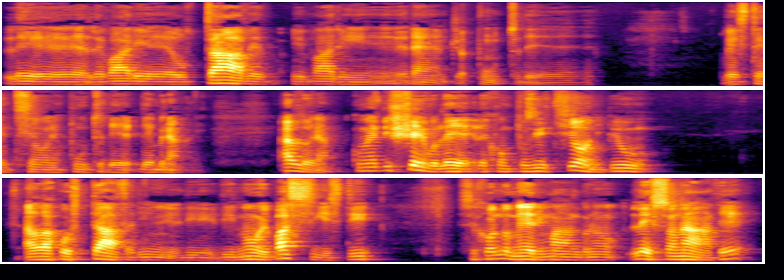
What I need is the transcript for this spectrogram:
le, le varie ottave, i vari range, appunto, de, estensioni appunto dei de brani. Allora, come dicevo, le, le, composizioni più alla portata di, di, di noi bassisti, secondo me rimangono le sonate,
